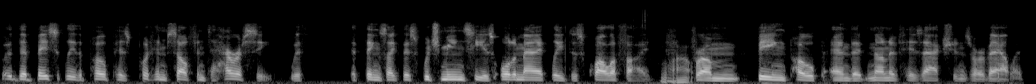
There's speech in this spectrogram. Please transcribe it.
that basically the Pope has put himself into heresy with things like this, which means he is automatically disqualified wow. from being Pope and that none of his actions are valid.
